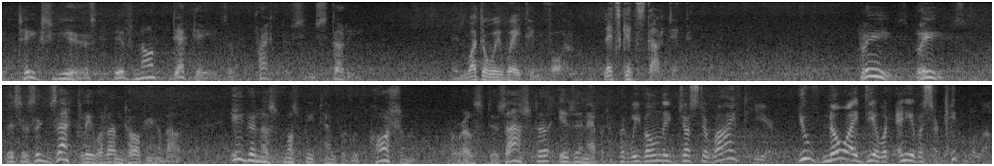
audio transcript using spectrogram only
It takes years, if not decades, of practice and study. And what are we waiting for? Let's get started. Please, please. This is exactly what I'm talking about. Eagerness must be tempered with caution, or else disaster is inevitable. But we've only just arrived here. You've no idea what any of us are capable of.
